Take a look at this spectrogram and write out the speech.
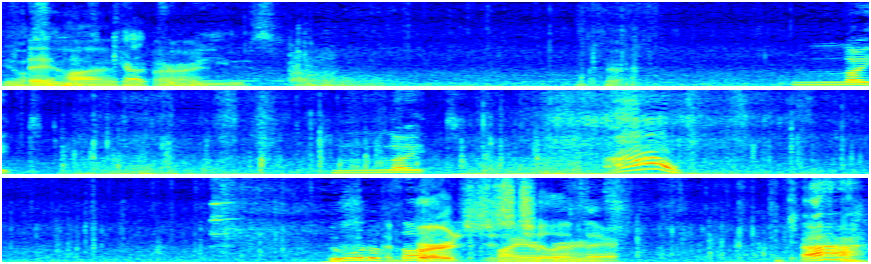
You also A need to hive, capture alright. bees. Okay. Light. Light. Ow! Who would have The thought? bird's just fire chilling burns? there. Ah!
